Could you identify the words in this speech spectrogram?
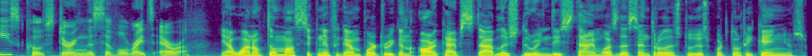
East Coast during the Civil Rights era. Yeah, one of the most significant Puerto Rican archives established during this time was the Centro de Estudios Puertorriqueños,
